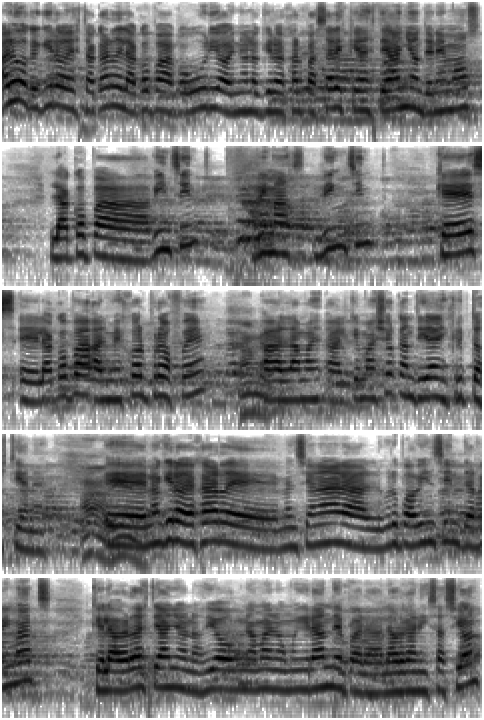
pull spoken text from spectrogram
Algo que quiero destacar de la Copa Cogurio y no lo quiero dejar pasar es que este año tenemos la Copa Vincent, Rimas Vincent, que es eh, la copa al mejor profe, Ah, a la al que mayor cantidad de inscriptos tiene. Ah, Eh, no quiero dejar de mencionar al grupo Vincent de RIMAX, que la verdad este año nos dio una mano muy grande para la organización,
